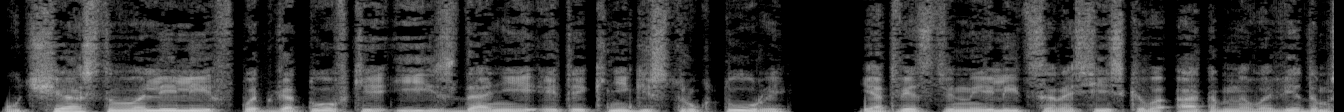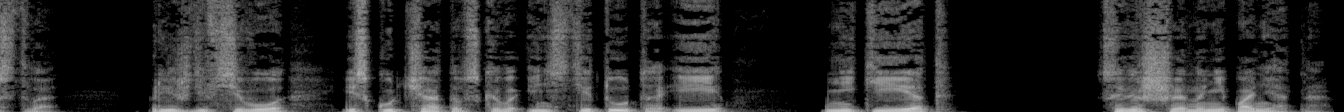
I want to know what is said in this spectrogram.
Участвовали ли в подготовке и издании этой книги структуры и ответственные лица Российского атомного ведомства, прежде всего из Курчатовского института и Никиет, совершенно непонятно.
